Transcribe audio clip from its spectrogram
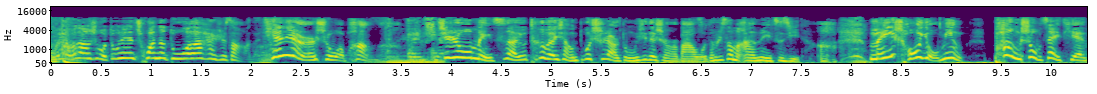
我有当时我冬天穿的多了还是咋的？天天有人说我胖啊。其实我每次啊，又特别想多吃点东西的时候吧，我都是这么安慰自己的啊：美丑有命，胖瘦在天。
